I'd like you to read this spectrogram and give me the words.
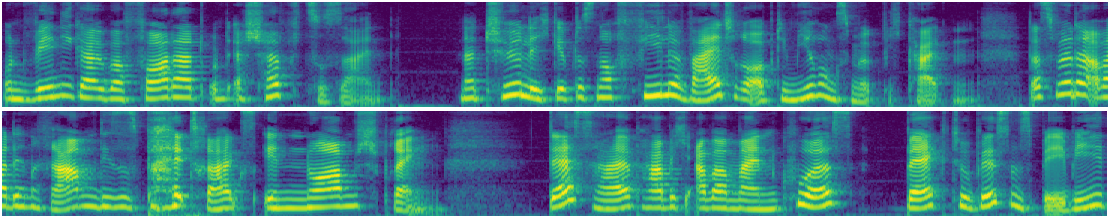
und weniger überfordert und erschöpft zu sein. Natürlich gibt es noch viele weitere Optimierungsmöglichkeiten. Das würde aber den Rahmen dieses Beitrags enorm sprengen. Deshalb habe ich aber meinen Kurs Back to Business Baby,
